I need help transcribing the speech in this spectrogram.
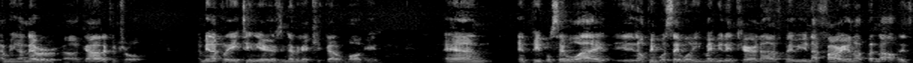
I mean, I never uh, got out of control. I mean, I played 18 years and never got kicked out of a ball game. And and people say, well, why? You know, people say, well, maybe you didn't care enough, maybe you're not fiery enough. But no, it's,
